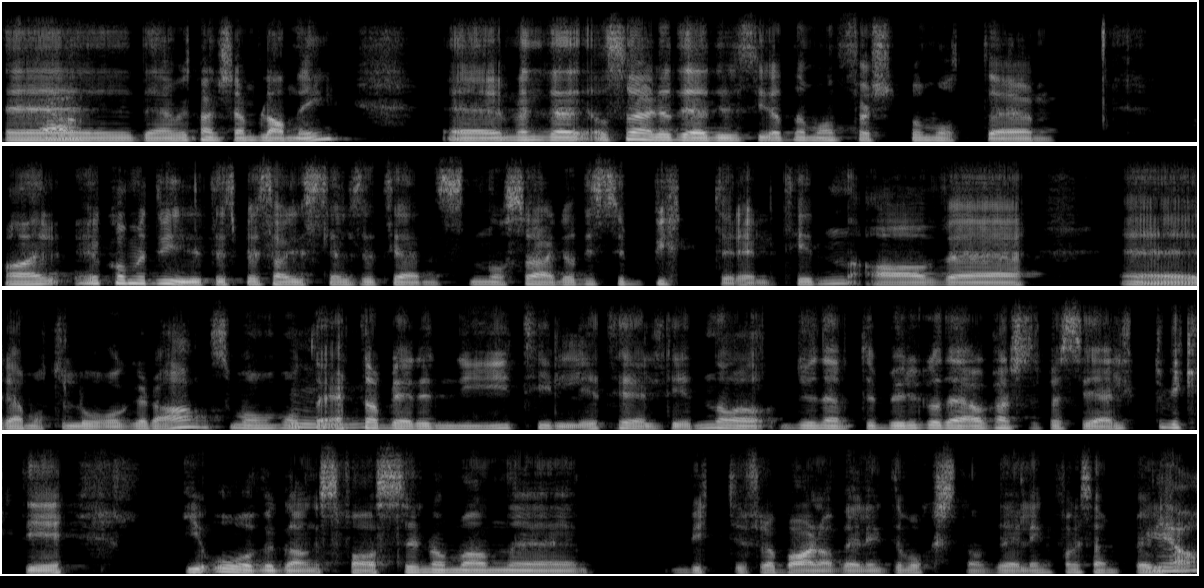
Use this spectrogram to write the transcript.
Eh. Det er vel kanskje en blanding. Eh, men så er det jo det du sier at når man først på en måte har kommet videre til spesialisthelsetjenesten, og så er det jo disse bytter hele tiden av eh, revmatologer da, som må måte mm. etablere ny tillit hele tiden. Og du nevnte Burg, og det er jo kanskje spesielt viktig i overgangsfaser når man eh, bytter fra barneavdeling til voksenavdeling f.eks. Ja.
